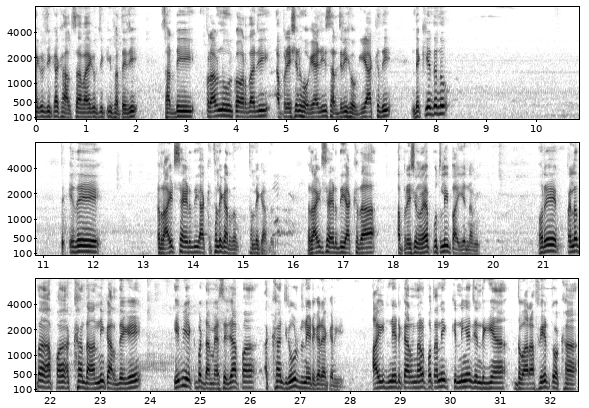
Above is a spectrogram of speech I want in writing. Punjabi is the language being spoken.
ਵਾਹਿਗੁਰੂ ਜੀ ਕਾ ਖਾਲਸਾ, ਵਾਹਿਗੁਰੂ ਜੀ ਕੀ ਫਤਿਹ ਜੀ। ਸਾਡੀ ਪ੍ਰਭ ਨੂਰ ਕੌਰ ਦਾ ਜੀ ਆਪਰੇਸ਼ਨ ਹੋ ਗਿਆ ਜੀ, ਸਰਜਰੀ ਹੋ ਗਈ ਅੱਖ ਦੀ। ਦੇਖੀਏ ਤੈਨੂੰ ਤੇ ਇਹਦੇ ਰਾਈਟ ਸਾਈਡ ਦੀ ਅੱਖ ਥੱਲੇ ਕਰ ਦੋ, ਥੱਲੇ ਕਰ ਦੋ। ਰਾਈਟ ਸਾਈਡ ਦੀ ਅੱਖ ਦਾ ਆਪਰੇਸ਼ਨ ਹੋਇਆ, ਪੁਤਲੀ ਪਾਈ ਹੈ ਨਵੀਂ। ਔਰ ਇਹ ਪਹਿਲਾਂ ਤਾਂ ਆਪਾਂ ਅੱਖਾਂ ਦਾਨ ਨਹੀਂ ਕਰਦੇਗੇ ਇਹ ਵੀ ਇੱਕ ਵੱਡਾ ਮੈਸੇਜ ਆ, ਆਪਾਂ ਅੱਖਾਂ ਜ਼ਰੂਰ ਡੋਨੇਟ ਕਰਿਆ ਕਰੀਏ। ਆਈ ਡੋਨੇਟ ਕਰਨ ਨਾਲ ਪਤਾ ਨਹੀਂ ਕਿੰਨੀਆਂ ਜ਼ਿੰਦਗੀਆਂ ਦੁਬਾਰਾ ਫੇਰ ਤੋਂ ਅੱਖਾਂ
